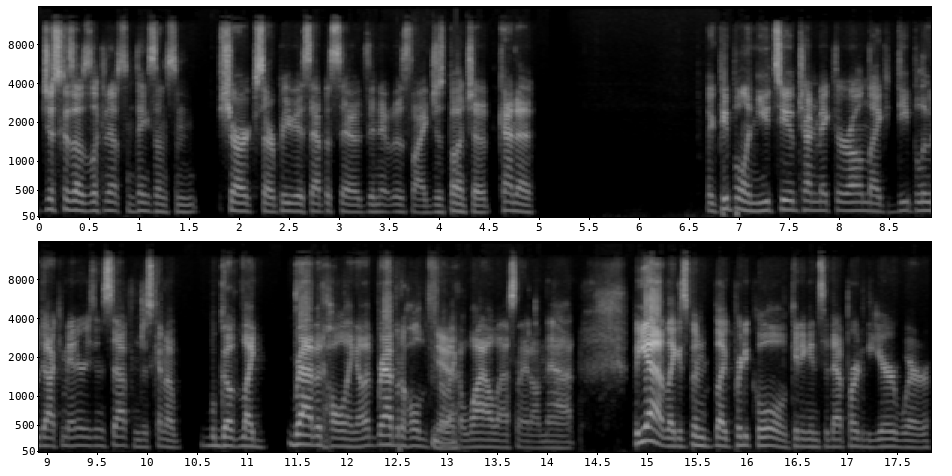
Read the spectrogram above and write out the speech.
just because I was looking up some things on some sharks our previous episodes, and it was like just a bunch of kind of like people on YouTube trying to make their own like deep blue documentaries and stuff, and just kind of go like rabbit holing. I rabbit holed for Yeah. like a while last night on that. But yeah, like it's been like pretty cool getting into that part of the year where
